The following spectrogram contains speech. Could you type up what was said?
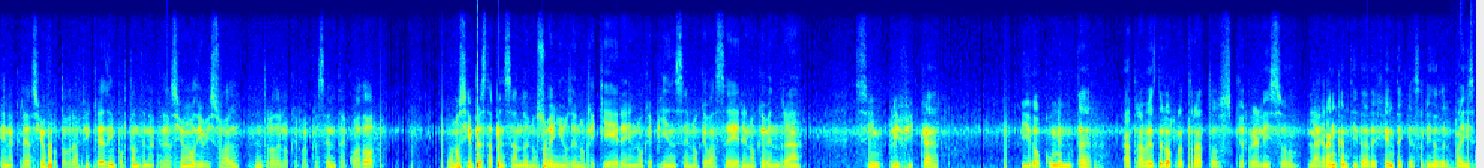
En la creación fotográfica es importante en la creación audiovisual dentro de lo que representa Ecuador. Uno siempre está pensando en los sueños, en lo que quiere, en lo que piensa, en lo que va a ser, en lo que vendrá. Simplificar y documentar a través de los retratos que realizo la gran cantidad de gente que ha salido del país.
